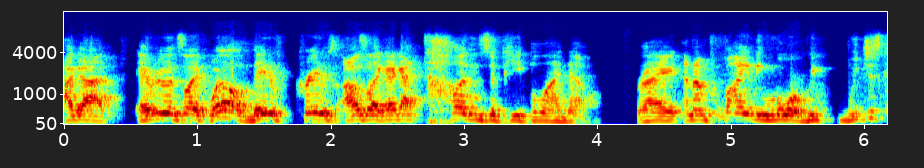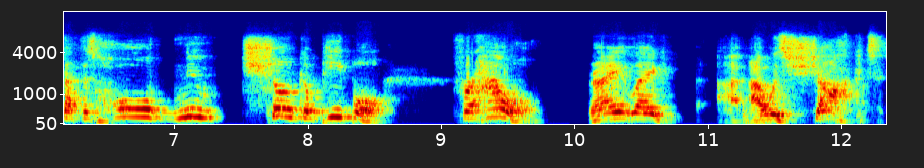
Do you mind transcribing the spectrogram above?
i got everyone's like well native creatives. I was like i got tons of people i know right? And i'm finding more. We we just got this whole new chunk of people for howl right? Like i, I was shocked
